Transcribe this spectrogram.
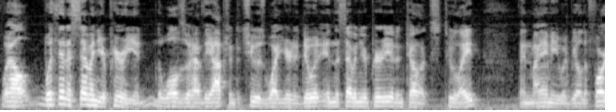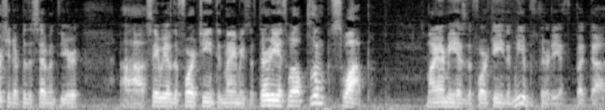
Well, within a seven year period, the Wolves would have the option to choose what year to do it in the seven year period until it's too late. Then Miami would be able to force it after the seventh year. Uh, say we have the 14th and Miami's the 30th. Well, plump, swap. Miami has the 14th and we have the 30th. But uh,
